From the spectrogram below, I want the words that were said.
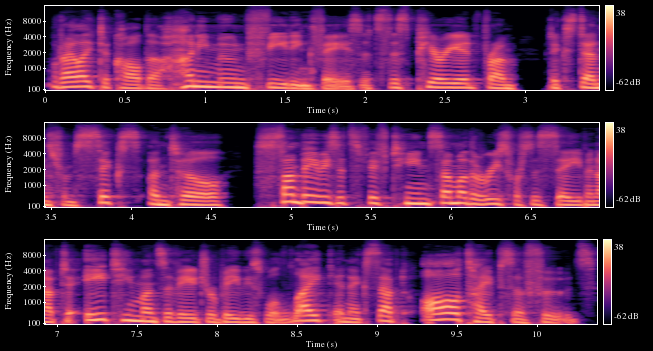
what I like to call the honeymoon feeding phase. It's this period from it extends from 6 until some babies it's 15, some other resources say even up to 18 months of age where babies will like and accept all types of foods.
